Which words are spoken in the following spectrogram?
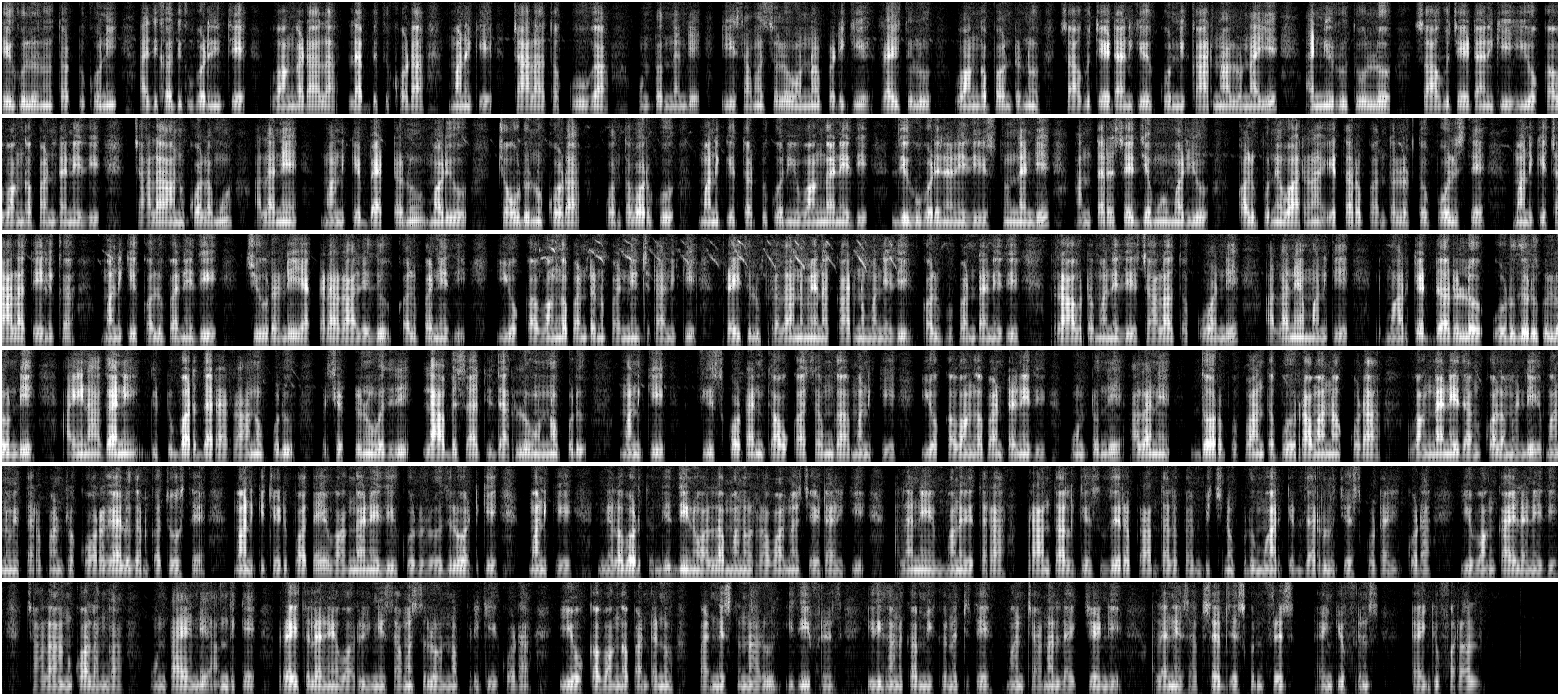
తెగులను తట్టుకొని అధిక దిగుబడినిచ్చే వంగడాల లభ్యత కూడా మనకి చాలా తక్కువగా ఉంటుందండి. ఈ సమస్యలు ఉన్నప్పటికీ రైతులు వంగ పంటను సాగు చేయడానికి కొన్ని కారణాలు ఉన్నాయి అన్ని ఋతువుల్లో సాగు చేయడానికి ఈ యొక్క వంగ పంట అనేది చాలా అనుకూలము. అలానే మనకి బెట్టను మరియు చౌడును కూడా కొంతవరకు మనకి తట్టుకొని వంగ అనేది దిగుబడిని అనేది ఇస్తుందండి. అంతర సేద్యము మరియు కలుపు నివారణ ఇతర పంటలతో పోలిస్తే మనకి చాలా తేలిక. మనకి కలుపు అనేది చూడండి ఎక్కడా రాలేదు. కలుపు అనేది ఈ యొక్క వంగ పంటను పండించడానికి రైతులు ప్రధానమైన కారణం అనేది కలుపు పంట అనేది రావటం అనేది చాలా తక్కువ అండి. అలానే మనకి మార్కెట్ ధరలో ఒడిదొడుకులు ఉండి అయినా కానీ గిట్టుబాటు ధర రానప్పుడు చెట్టును వదిలి లాభసాటి ధరలు ఉన్నప్పుడు మనకి తీసుకోవటానికి అవకాశంగా మనకి ఈ యొక్క వంగ పంట అనేది ఉంటుంది. అలానే దూరపు ప్రాంతపు రవాణాకు కూడా వంగ అనేది అనుకూలమండి. మనం ఇతర పంటల కూరగాయలు కనుక చూస్తే మనకి చెడిపోతాయి. వంగ అనేది కొన్ని రోజుల వాటికి మనకి నిలబడుతుంది. దీనివల్ల మనం రవాణా చేయడానికి అలానే మనం ఇతర ప్రాంతాలకి సుదూర ప్రాంతాలకు పంపించినప్పుడు మార్కెట్ ధరలు చేసుకోవడానికి కూడా ఈ వంకాయలు అనేది చాలా అనుకూలంగా ఉంటాయండి. అందుకే రైతులు అనేవారు ఇన్ని సమస్యలు ఉన్నప్పటికీ కూడా ఈ యొక్క వంగ పంటను పండిస్తున్నారు. ఇది ఫ్రెండ్స్ ఇది కనుక మీకు నచ్చితే మన ఛానల్ లైక్ చేయండి. అలానే సబ్స్క్రైబ్ చేసుకోండి friends. Thank you friends. Thank you for all.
